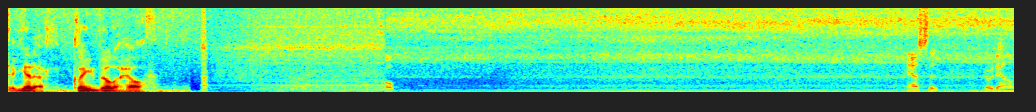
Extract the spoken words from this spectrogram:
to get a clean bill of health. go down a little.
